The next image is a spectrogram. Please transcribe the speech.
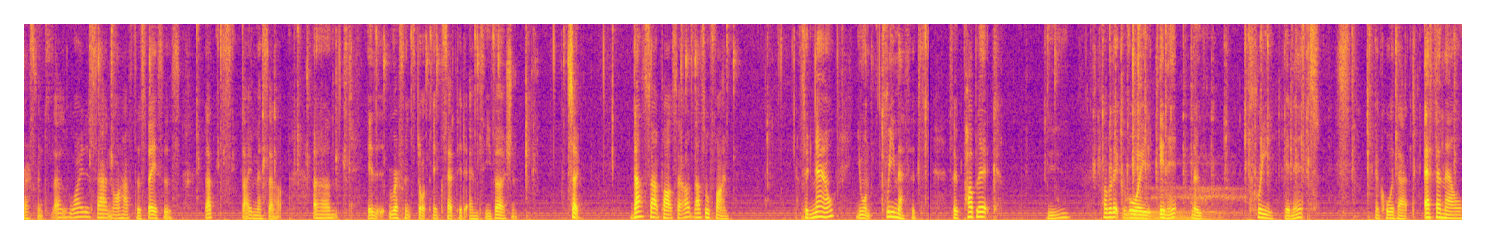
reference. That's, why does that not have the spaces? That's I messed that up. Um, is reference.accepted MC version. So that's that part set up. That's all fine. So now you want three methods. So public. Public void init, no, pre init, and call that FML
